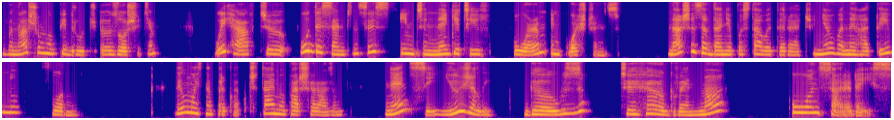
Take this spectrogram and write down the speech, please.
в нашому підруч... зошиті. We have to put the sentences into negative form in questions. Наше завдання поставити речення в негативну форму. Дивимось, наприклад, читаємо перший разом. Nancy usually goes to her grandma on Saturdays.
